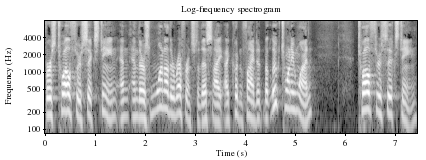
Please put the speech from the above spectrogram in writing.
verse 12 through 16. And, and there's one other reference to this, and I, I couldn't find it. But Luke 21, 12 through 16,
